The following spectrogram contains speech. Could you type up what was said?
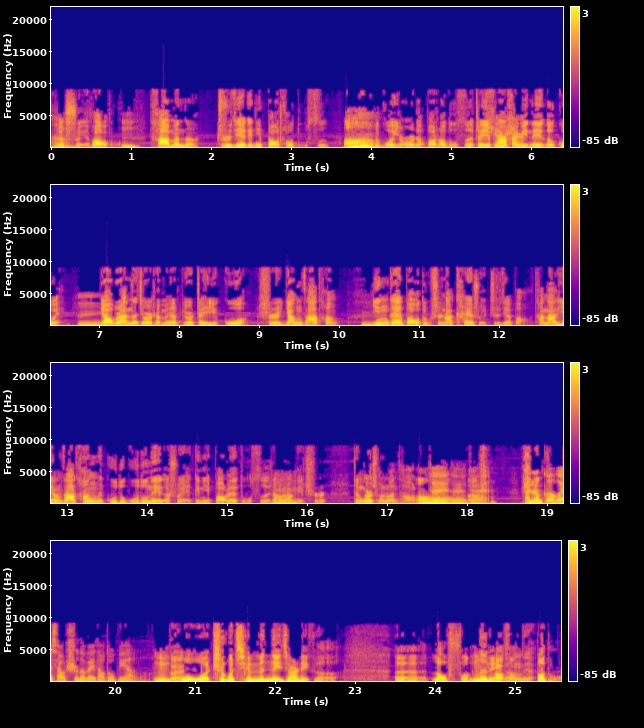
嗯叫水爆肚。嗯，他们呢直接给你爆炒肚丝，啊就，过油的爆炒肚丝，这一盘还比那个贵。嗯，要不然呢就是什么呀？比如这一锅是羊杂汤，嗯应该爆肚是拿开水直接爆，他拿羊杂汤那咕嘟咕嘟那个水给你爆来肚丝，然后让你吃，整个全乱套了。哦，对对对啊，反正各个小吃的味道都变了。嗯，对我我吃过前门那家那个，呃，老冯的那老冯家个爆肚。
